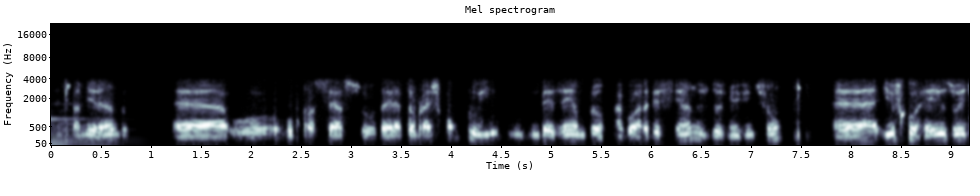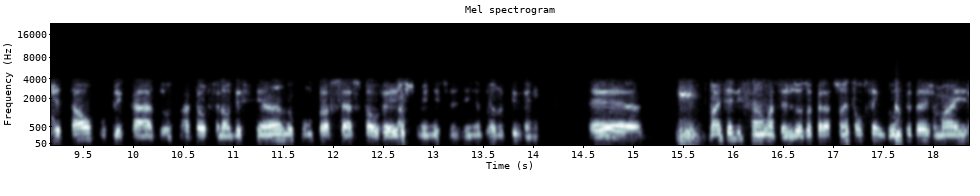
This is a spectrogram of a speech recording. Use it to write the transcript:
A gente está mirando é, o, o, processo da Eletrobras concluir em dezembro agora desse ano, de 2021, é, e os Correios, o edital publicado até o final desse ano, com um processo talvez no iníciozinho do ano que vem. É, mas eles são, essas duas operações são sem dúvidas mais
